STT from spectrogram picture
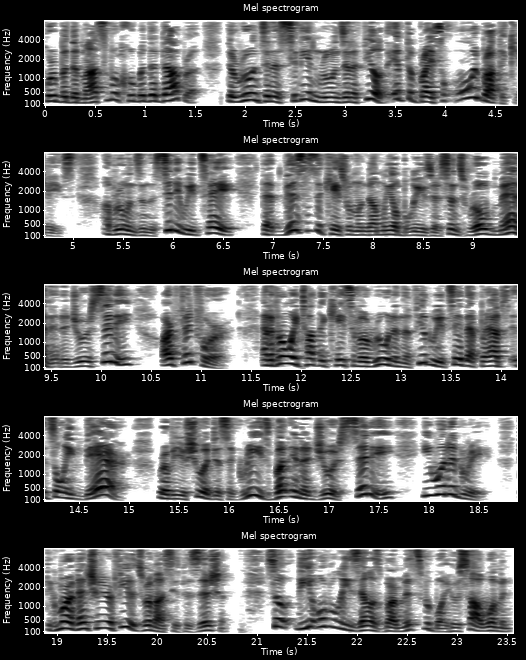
churba de the ruins in a city and ruins in a field. If the brisa only brought the case of ruins in the city, we'd say that this is a case where Gamliel believes her, since robed men in a Jewish city are fit for her. And if it only taught the case of a ruin in the field, we'd say that perhaps it's only there Rabbi Yeshua disagrees, but in a Jewish city, he would agree. The Gemara eventually refutes Ravasi's position. So the overly zealous bar mitzvah boy who saw a woman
